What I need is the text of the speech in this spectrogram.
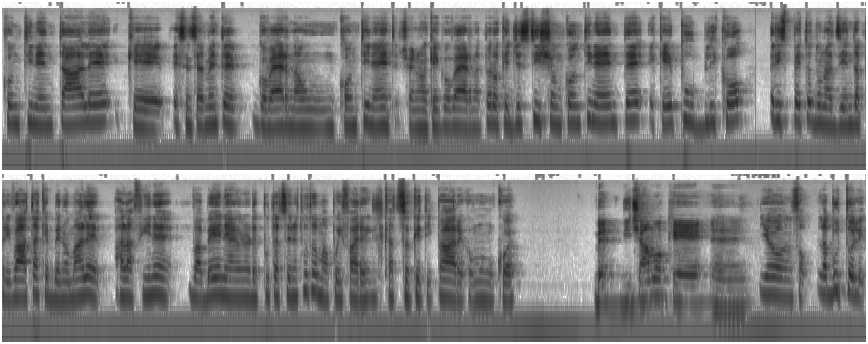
continentale che essenzialmente governa un continente, cioè non che governa, però che gestisce un continente e che è pubblico rispetto ad un'azienda privata che bene o male alla fine va bene, hai una reputazione e tutto, ma puoi fare il cazzo che ti pare comunque. Beh, diciamo che... Eh... Io non so, la butto lì.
